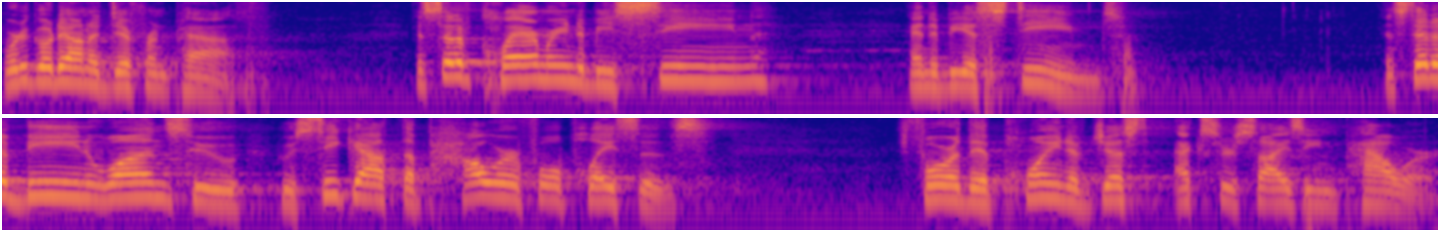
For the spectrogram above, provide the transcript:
We're to go down a different path. Instead of clamoring to be seen and to be esteemed, instead of being ones who, who seek out the powerful places for the point of just exercising power,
